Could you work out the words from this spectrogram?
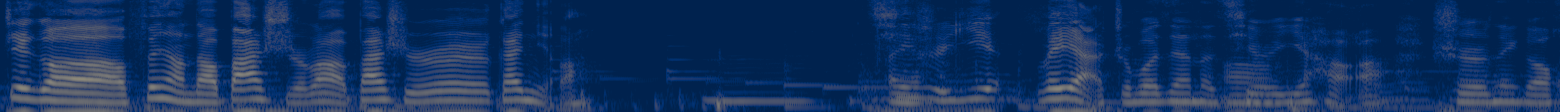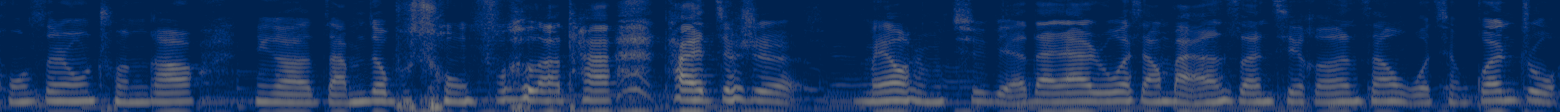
这个分享到八十了，八十该你了。七十一，薇娅直播间的七十一号啊，是那个红丝绒唇膏，那个咱们就不重复了，它它就是没有什么区别。大家如果想买 N 三七和 N 三五，请关注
